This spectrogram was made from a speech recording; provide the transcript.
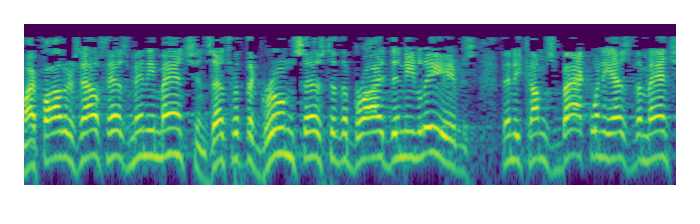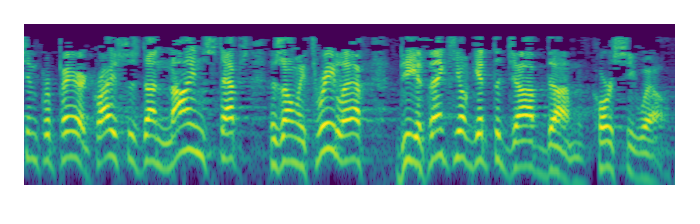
My father's house has many mansions. That's what the groom says to the bride. Then he leaves. Then he comes back when he has the mansion prepared. Christ has done nine steps. There's only three left. Do you think he'll get the job done? Of course he will.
